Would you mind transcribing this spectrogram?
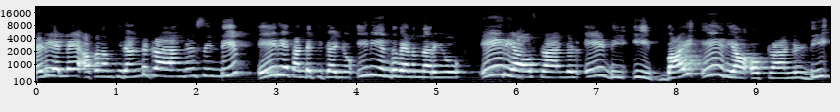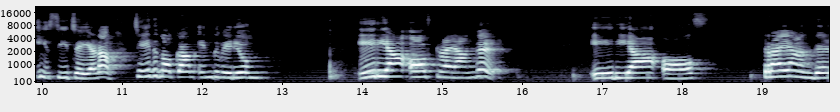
റെഡി അല്ലേ? അപ്പൊ നമുക്ക് രണ്ട് ട്രയാങ്കിൾസിന്റെയും ഏരിയ കണ്ടെത്തി കഴിഞ്ഞു. ഇനി എന്ത് വേണമെന്ന് അറിയൂ area of triangle A D E by area of triangle D E C ചെയ്യണം. ചെയ്ത് നോക്കാം. എന്ത് വരും? Area of triangle area of triangle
